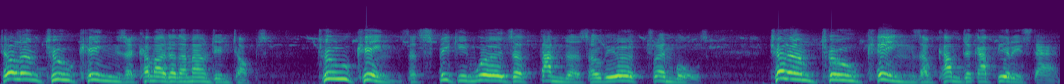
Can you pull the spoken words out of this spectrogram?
Tell them two kings have come out of the mountain tops. Two kings that speak in words of thunder so the earth trembles. Tell them two kings have come to Kafiristan.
